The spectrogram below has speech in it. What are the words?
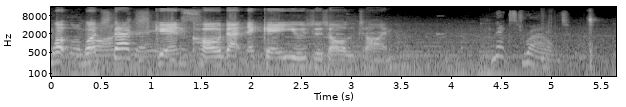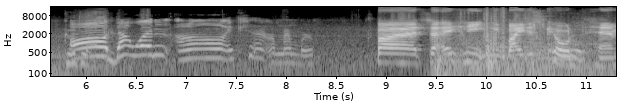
what what's that skin called that Nikkei uses all the time? Next round. Good Oh, luck. that one, uh, I can't remember. But uh, he he Midas killed him.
